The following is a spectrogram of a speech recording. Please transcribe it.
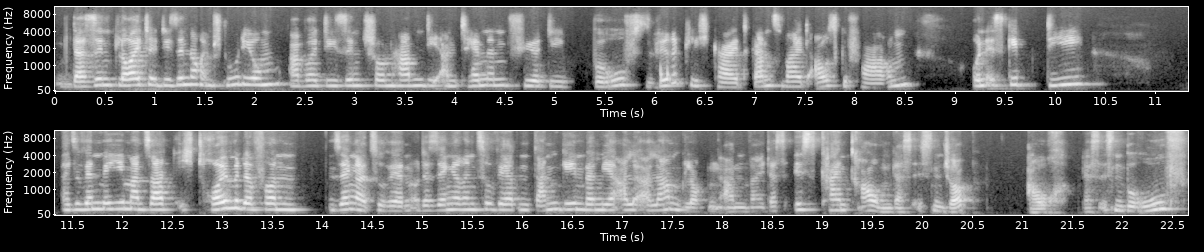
da sind Leute, die sind noch im Studium, aber die sind schon, haben die Antennen für die Berufswirklichkeit ganz weit ausgefahren. Und es gibt die, also wenn mir jemand sagt, ich träume davon, Sänger zu werden oder Sängerin zu werden, dann gehen bei mir alle Alarmglocken an, weil das ist kein Traum, das ist ein Job auch. Das ist ein Beruf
